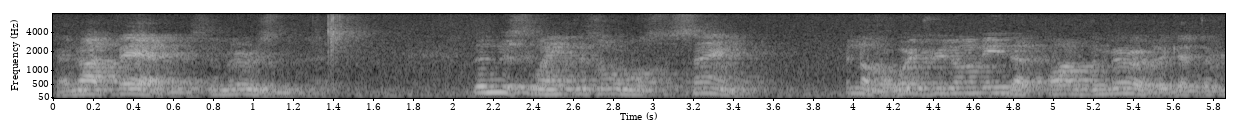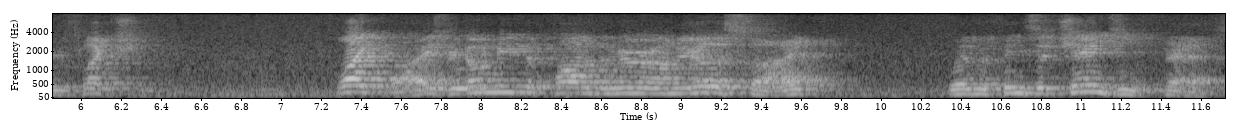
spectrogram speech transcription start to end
They're not there because the mirror isn't there. Then this length is almost the same. In other words, we don't need that part of the mirror to get the reflection. Likewise, we don't need the part of the mirror on the other side where the things are changing fast.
